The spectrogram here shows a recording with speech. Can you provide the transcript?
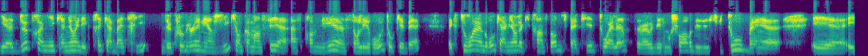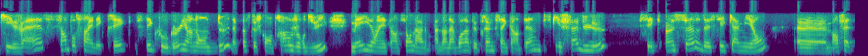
y a- deux premiers camions électriques à batterie de Kroger Energy qui ont commencé à, à se promener euh, sur les routes au Québec. Fait que si tu vois un gros camion qui transporte du papier de toilette, euh, des mouchoirs ou des essuie-tout, ben euh, et, euh, et qui est vert, 100% électrique, c'est Kruger. Ils en ont deux, d'après ce que je comprends aujourd'hui, mais ils ont l'intention d'en avoir à peu près une cinquantaine. Puis ce qui est fabuleux, c'est qu'un seul de ces camions, en fait,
